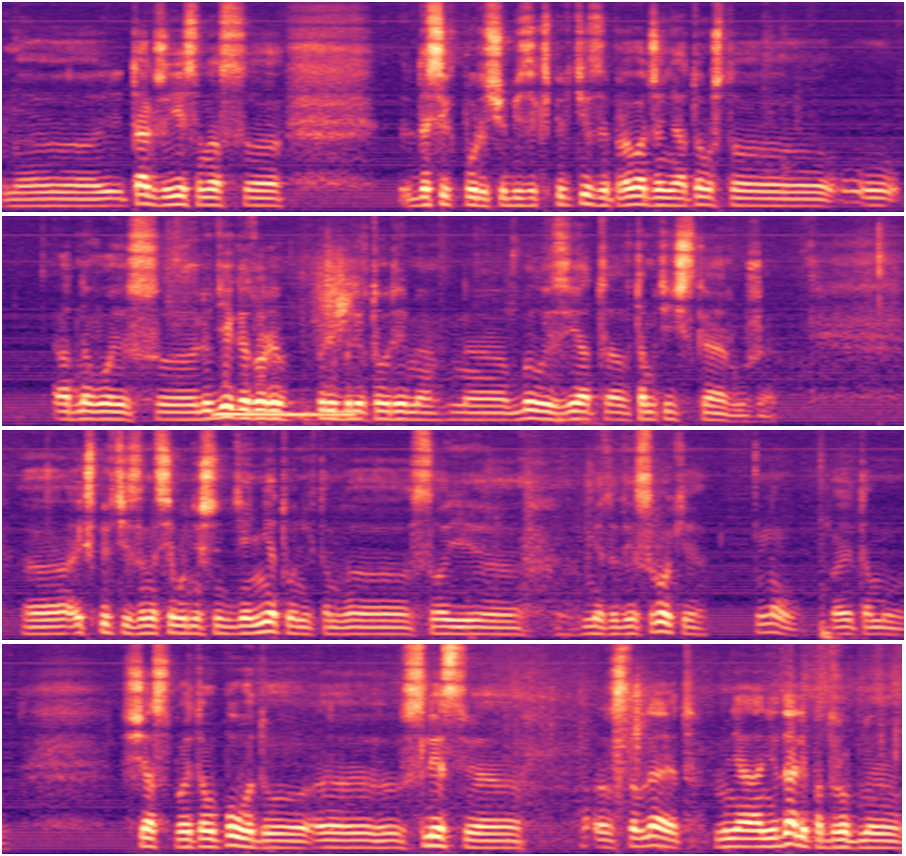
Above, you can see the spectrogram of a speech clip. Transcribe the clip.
Э, Также есть у нас э, до сих пор еще без экспертизы проваджение о том, что у одного из э, людей, которые прибыли в то время, э, был изъят автоматическое оружие. Э, Экспертизы на сегодняшний день нет, у них там э, свои э, методы и сроки. Ну, поэтому сейчас по этому поводу э, следствие расставляет. Мне они дали подробную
